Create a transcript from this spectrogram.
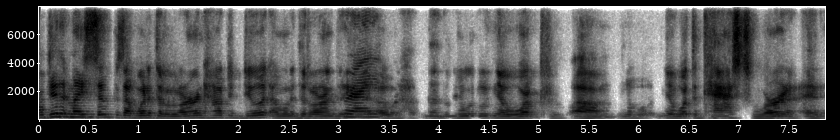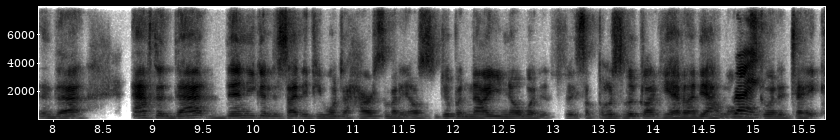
I did it myself because I wanted to learn how to do it. I wanted to learn the, right. the, the you know what um, you know what the tasks were and, and, that. After that, then you can decide if you want to hire somebody else to do. But now you know what it's, it's supposed to look like. You have an idea how long right. it's going to take.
